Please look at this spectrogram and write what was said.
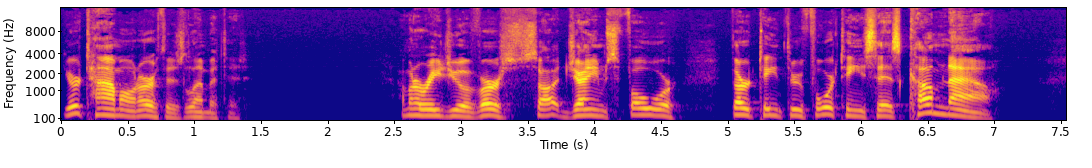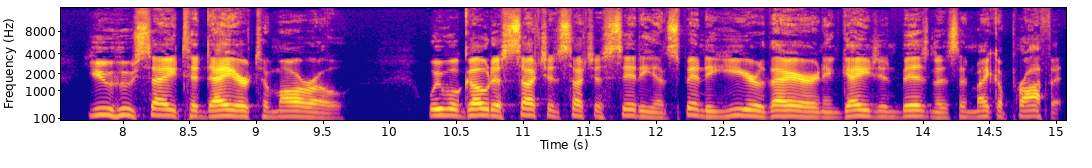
Your time on earth is limited. I'm going to read you a verse. James 4 13 through 14 says, Come now, you who say today or tomorrow, we will go to such and such a city and spend a year there and engage in business and make a profit.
